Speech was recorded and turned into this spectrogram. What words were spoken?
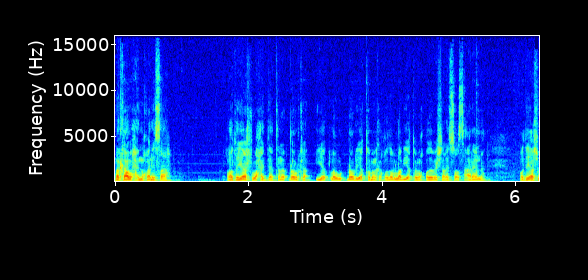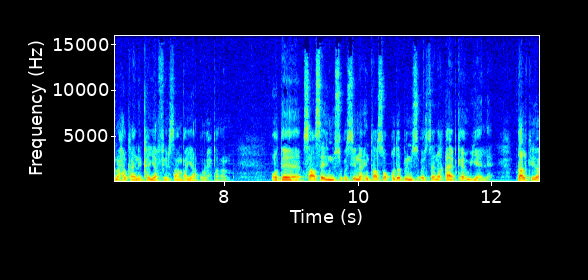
markaa waxay noqonaysaa odayaashu waxay deetana dhowrka iyo dhowr iyo tobanka qodob laba iyo toban qodob shalay soo saareenna odayaashuna halkaa inay ka yar fiirsaan baa yar qurux badan. Oo saasaynu socodsina intaasoo qodob baynu socodsana qaabkaa u yaalla dalka iyo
